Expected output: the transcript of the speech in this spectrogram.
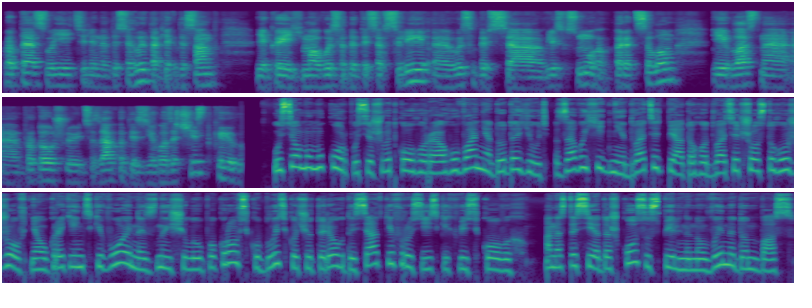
Проте своєї цілі не досягли, так як десант, який мав висадитися в селі, е, висадився в лісосмугах перед селом, і власне е, продовжуються заходи з його зачистки. У сьомому корпусі швидкого реагування додають, за вихідні 25-26 жовтня українські воїни знищили у Покровську близько чотирьох десятків російських військових. Анастасія Дашко, Суспільне новини, Донбас.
